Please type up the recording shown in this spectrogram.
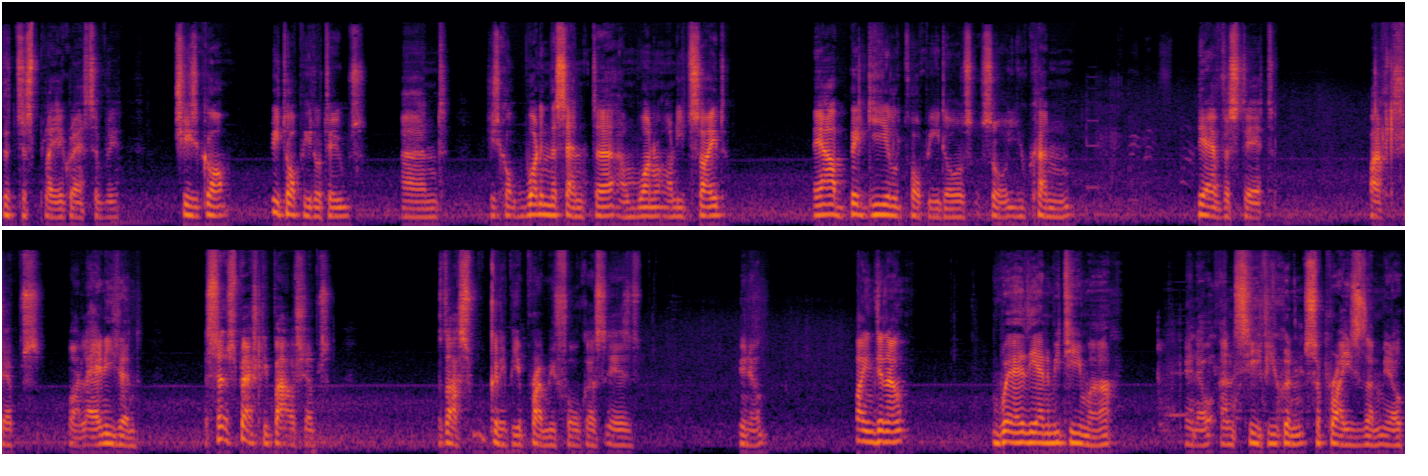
to just play aggressively. She's got three torpedo tubes, and she's got one in the center and one on each side. They are big yield torpedoes, so you can devastate battleships, well, anything, especially battleships. Because that's going to be a primary focus is, you know, finding out where the enemy team are you know, and see if you can surprise them, you know,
